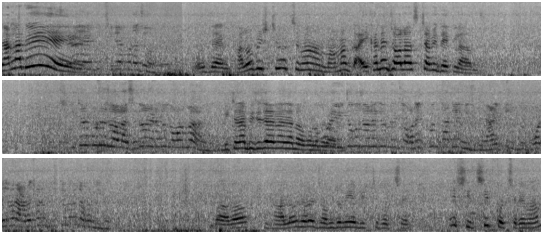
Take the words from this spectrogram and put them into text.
জানলা দে। ওই দেখ ভালো বৃষ্টি হচ্ছে মা। মামা এখানে জল আসছে আমি দেখলাম। জল আছে? তো এটা তো নর্মাল বিছানা ভিজে যায় না জানো কোনো এইটুকু জলে অনেকক্ষণ থাকলে ভিজবে। আর একটু পরে এবার আরও জলে বৃষ্টি হবে তখন ভিজবে। বাবা ভালো জোরে ঝমঝমিয়ে বৃষ্টি পড়ছে। এই শীত শীত করছে রে মাম।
